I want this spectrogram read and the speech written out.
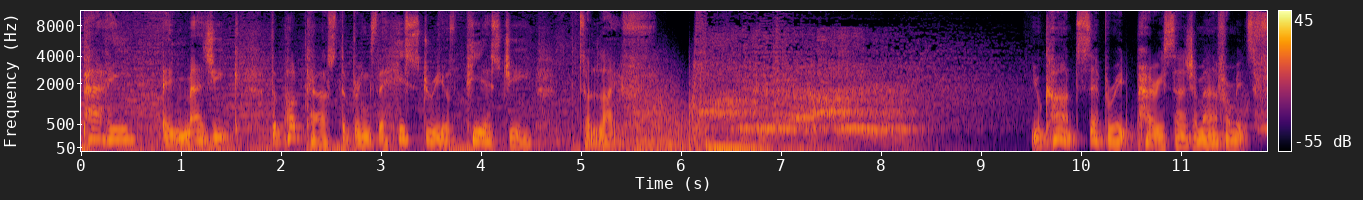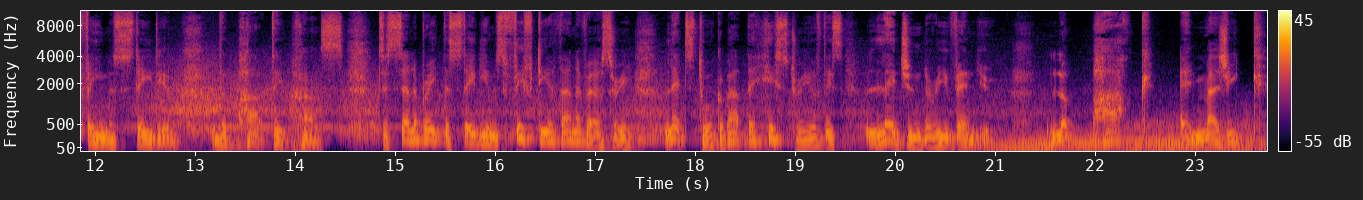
Paris est magique, the podcast that brings the history of PSG to life. You can't separate Paris Saint Germain from its famous stadium, the Parc des Princes. To celebrate the stadium's 50th anniversary, let's talk about the history of this legendary venue. Le Parc est magique.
